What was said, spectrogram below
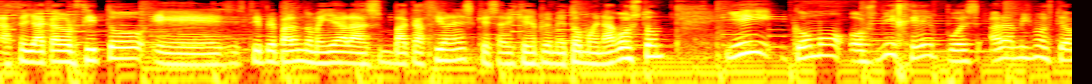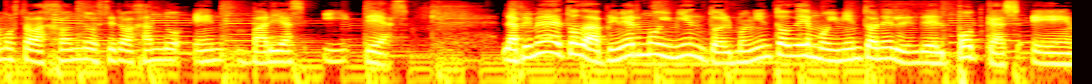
hace ya calorcito, eh, estoy preparándome ya las vacaciones, que sabéis que siempre me tomo en agosto. Y como os dije, pues ahora mismo estamos trabajando, estoy trabajando en varias ideas. La primera de todas, primer movimiento, el movimiento de movimiento en el del podcast. Eh,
